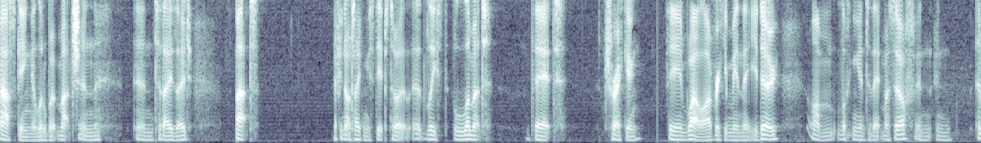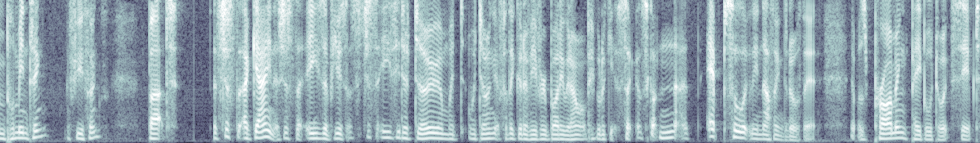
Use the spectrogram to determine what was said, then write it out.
asking a little bit much in in today's age, but if you're not taking steps to at least limit that tracking, then well, I recommend that you do. I'm looking into that myself and, and implementing a few things, but it's just again, it's just the ease of use. It's just easy to do, and we're, we're doing it for the good of everybody. We don't want people to get sick. It's got no, absolutely nothing to do with that. It was priming people to accept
